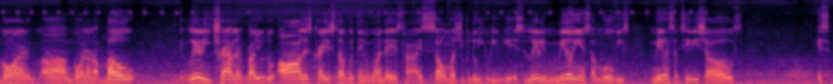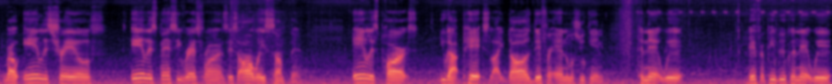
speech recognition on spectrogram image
going um, going on a boat, literally traveling, bro. You can do all this crazy stuff within one day's time. It's so much you can do. You can be. It's literally millions of movies, millions of TV shows. It's bro, endless trails endless fancy restaurants. It's always something. Endless parks. You got pets like dogs, different animals you can connect with, different people you connect with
